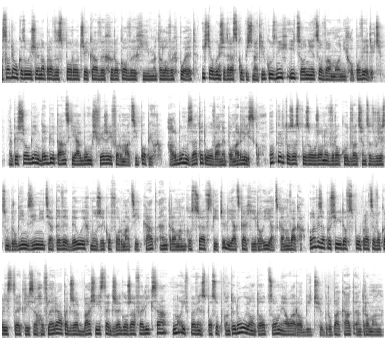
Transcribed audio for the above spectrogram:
Ostatnio ukazuje się naprawdę sporo ciekawych rockowych i metalowych płyt i chciałbym się teraz skupić na kilku z nich i co nieco Wam o nich opowiedzieć. Na pierwszy ogień debiutancki album świeżej formacji Popiór. Album zatytułowany Pomarliską. Popiór to zespół założony w roku 2022 z inicjatywy byłych muzyków formacji Kat and Roman Kostrzewski, czyli Jacka Hiro i Jacka Nowaka. Panowie zaprosili do współpracy wokalistę Chrisa Hofflera, a także basistę Grzegorza Feliksa, no i w pewien sposób kontynuują to, co miała robić grupa Kat and Roman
